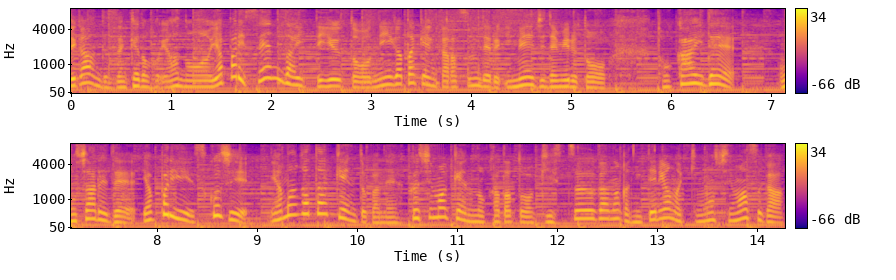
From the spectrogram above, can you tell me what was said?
違うんですねけどあのやっぱり仙台っていうと新潟県から住んでるイメージで見ると都会でおしゃれでやっぱり少し山形県とかね福島県の方とは気質がなんか似てるような気もしますが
